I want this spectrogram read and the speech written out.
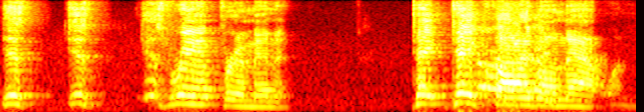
Just just just rant for a minute. Take take No, five I- on that one.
